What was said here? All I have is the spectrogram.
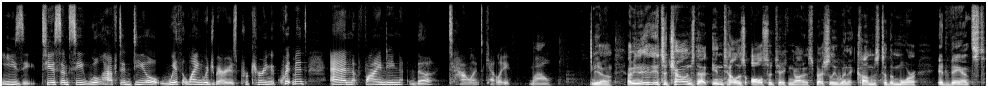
easy. TSMC will have to deal with language barriers, procuring equipment, and finding the talent, Kelly. Wow. Yeah. I mean, it's a challenge that Intel is also taking on, especially when it comes to the more advanced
